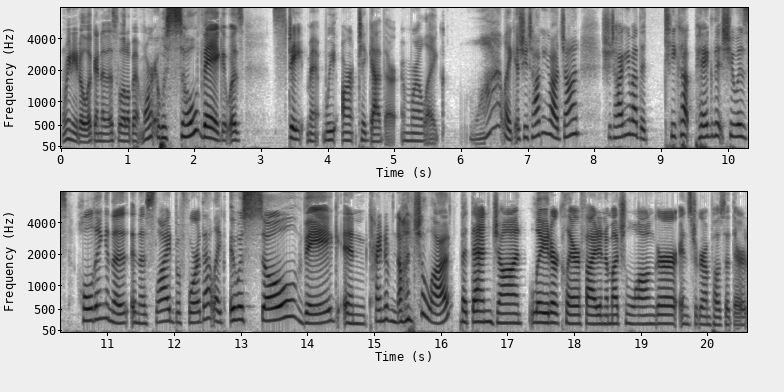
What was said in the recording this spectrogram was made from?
we need to look into this a little bit more. It was so vague. It was statement, we aren't together. And we're like, what? Like, is she talking about John? Is she talking about the teacup pig that she was holding in the in the slide before that like it was so vague and kind of nonchalant but then john later clarified in a much longer instagram post that they're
